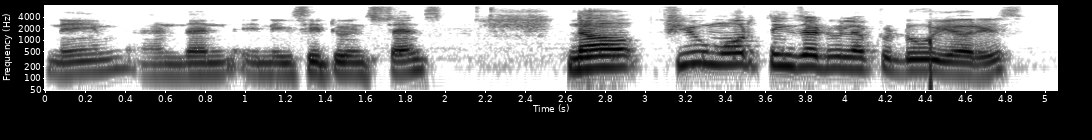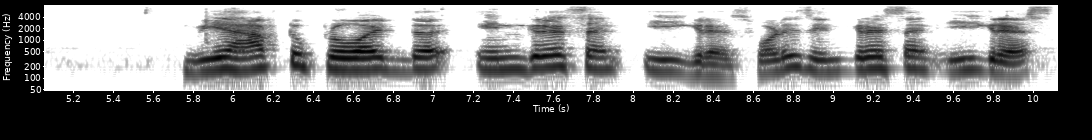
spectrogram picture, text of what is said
name and then in EC2 instance. Now, few more things that we'll have to do here is we have to provide the ingress and egress. What is ingress and egress?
